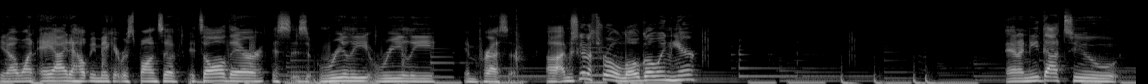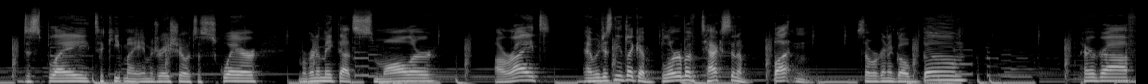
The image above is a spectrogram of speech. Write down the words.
You know, I want AI to help me make it responsive. It's all there. This is really, really impressive. Uh, I'm just going to throw a logo in here. And I need that to display to keep my image ratio. It's a square. We're to make that smaller. All right. And we just need like a blurb of text and a button. So we're to go boom, paragraph,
